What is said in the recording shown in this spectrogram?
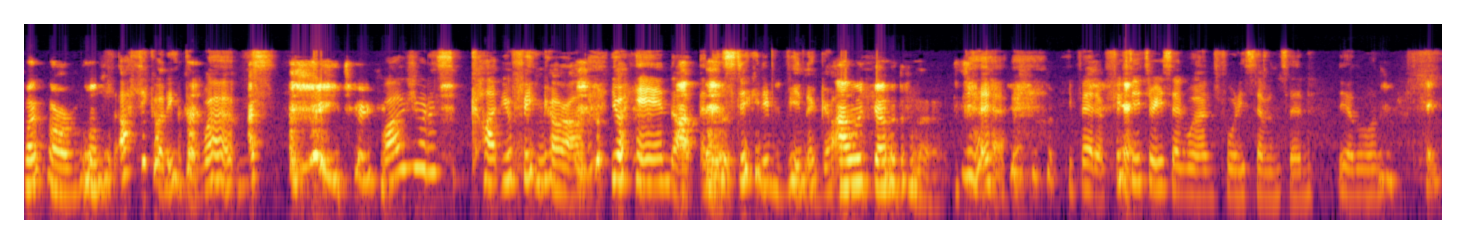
Both horrible. I think I'd eat the worms. I do. Why would you want to cut your finger up, your hand uh, up, and then stick it in vinegar? I would go with the worms. yeah, you better. 53 okay. said worms, 47 said the other one. Okay,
